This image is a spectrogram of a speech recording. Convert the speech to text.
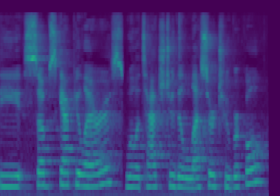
The subscapularis will attach to the lesser tubercle,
